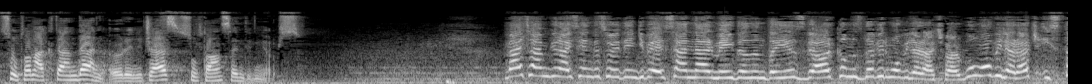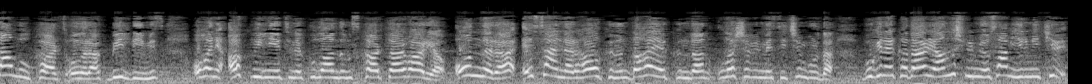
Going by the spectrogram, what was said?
Sultan Akten'den öğreneceğiz. Sultan seni dinliyoruz. Meltem Günay senin de söylediğin gibi Esenler Meydanı'ndayız ve arkamızda bir mobil araç var. Bu mobil araç İstanbul kart olarak bildiğimiz o hani akbil niyetine kullandığımız kartlar var ya onlara Esenler halkının daha yakından ulaşabilmesi için burada. Bugüne kadar yanlış bilmiyorsam 22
